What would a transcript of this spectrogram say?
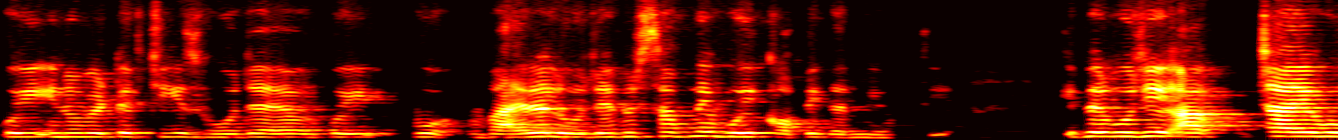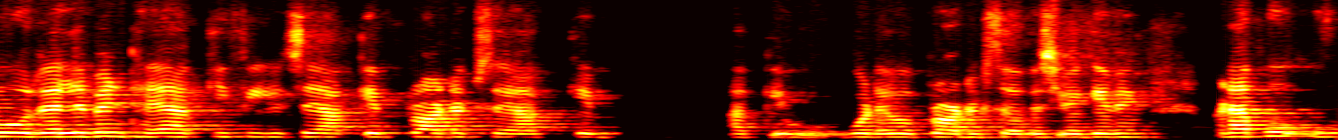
कोई इनोवेटिव चीज़ हो जाए और कोई वो वायरल हो जाए, फिर सबने वही कॉपी करनी होती है। कि फिर वो जी आप, चाहे वो रेलिवेंट है आपकी फ़ील्ड से, आपके प्रोडक्ट से, आपके आपके whatever product service you are giving but आपको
